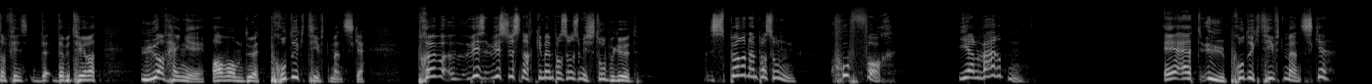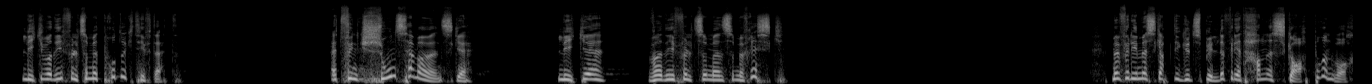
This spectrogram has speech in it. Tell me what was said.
det, finnes, det, det betyr at uavhengig av om du er et produktivt menneske prøv, hvis, hvis, du snakker med en person som ikke tror på Gud, spør den personen hvorfor i all verden er et uproduktivt menneske like verdifullt som et produktivt et. Et funksjonshemma menneske like verdifullt som en som er frisk. Men fordi vi er skapt i Guds bilde, fordi han er skaperen vår.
